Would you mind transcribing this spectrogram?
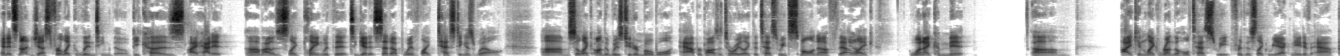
And it's not just for like linting though, because I had it. Um, I was like playing with it to get it set up with like testing as well. Um, so like on the WizTutor mobile app repository, like the test suite's small enough that Yeah. like when I commit, um, I can like run the whole test suite for this like React Native app.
